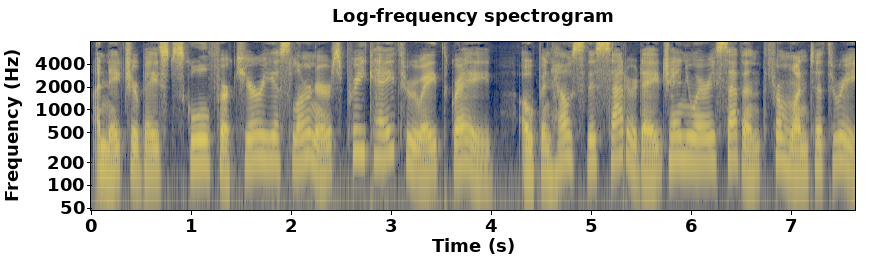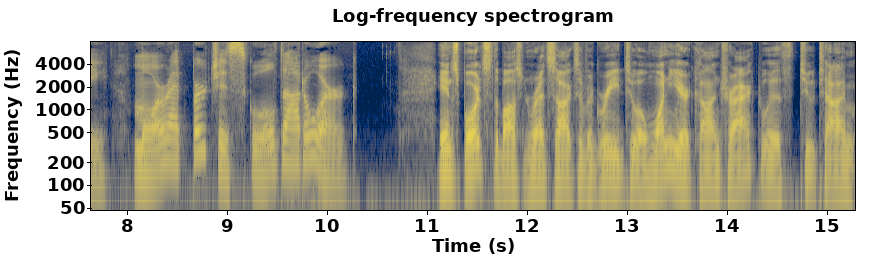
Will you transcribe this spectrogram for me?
a nature based school for curious learners pre K through 8th grade. Open house this Saturday, January 7th from 1 to 3. More at birchesschool.org. In sports, the Boston Red Sox have agreed to a one year contract with two time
